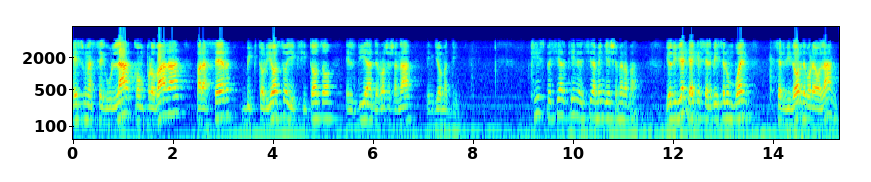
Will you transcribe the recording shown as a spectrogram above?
es una segulá comprobada para ser victorioso y exitoso el día de Rosh Hashanah en Yom ¿Qué especial tiene decir Amén Rabba? Yo diría que hay que servir, ser un buen servidor de Boreolam.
